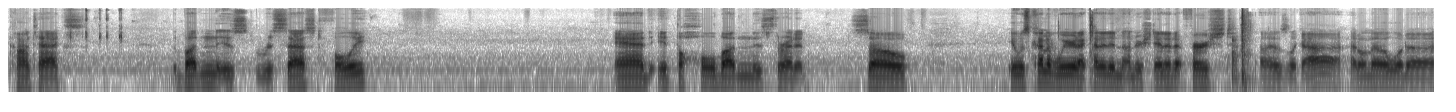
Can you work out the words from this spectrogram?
Contacts. The button is recessed fully. And it the whole button is threaded. So it was kind of weird. I kind of didn't understand it at first. I was like, ah, I don't know what uh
